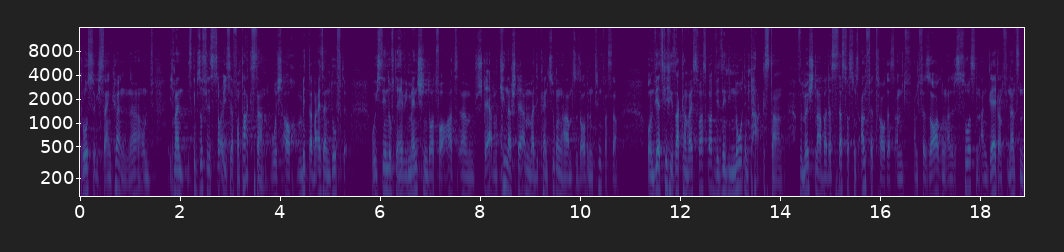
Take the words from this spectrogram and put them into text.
großzügig sein können. Ne? Und ich meine, es gibt so viele Stories ja von Pakistan, wo ich auch mit dabei sein durfte, wo ich sehen durfte, hey, wie Menschen dort vor Ort ähm, sterben, Kinder sterben, weil die keinen Zugang haben zu sauberem Trinkwasser. Und wir als Kirche gesagt haben, weißt du was, Gott, wir sehen die Not in Pakistan. Wir möchten aber, dass das, was uns anvertraut hast, an, an Versorgung, an Ressourcen, an Geld, an Finanzen,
